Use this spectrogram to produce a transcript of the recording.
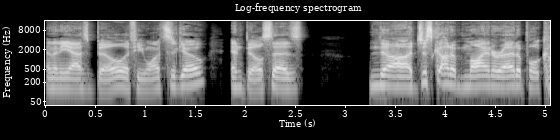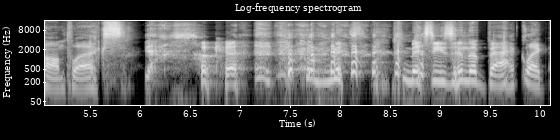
and then he asks Bill if he wants to go, and Bill says, "Nah, just got a minor Oedipal complex." Yeah, so good. Miss, Missy's in the back, like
